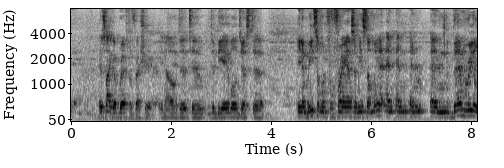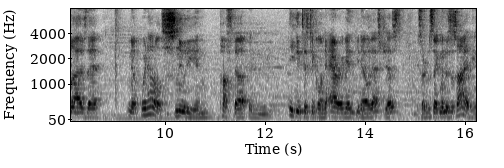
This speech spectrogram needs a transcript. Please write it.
Yeah. it's like a breath of fresh air, you know, to, to, to be able just to, you know, meet someone from France or meet someone and, and, and, and then realize that, you know, we're not all snooty and puffed up and egotistical and arrogant, you know, that's just a certain segment of society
